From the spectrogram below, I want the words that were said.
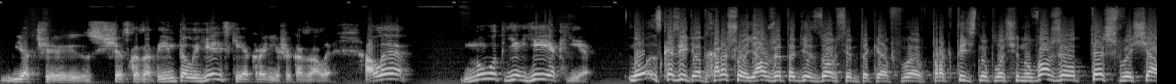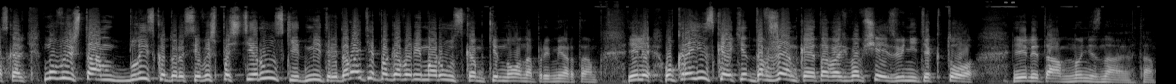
як ще сказати, інтелігентський, як раніше казали. Але ну от є, є як є. Ну, скажіть, от хорошо, я вже тоді зовсім таке в, в практичну площину. Вас же от теж весь час кажуть, ну ви ж там близько до Росії, ви ж почти русский, Дмитрий, давайте поговорим о русском кино, например, там. Или украинское кино, Довженко, это во- вообще, извините, кто? Или там, ну не знаю, там.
